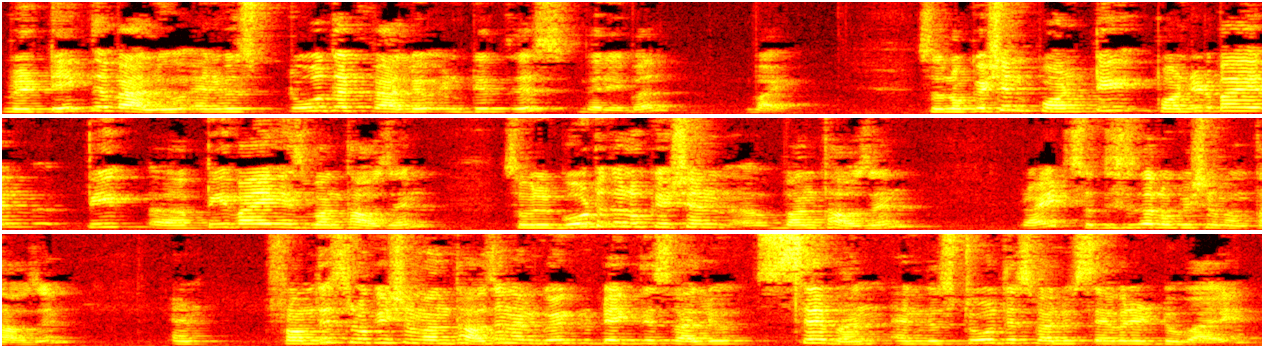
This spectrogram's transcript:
We'll take the value and we'll store that value into this variable y. So location pointed by p uh, py is 1000. So we'll go to the location uh, 1000, right? So this is the location 1000, and from this location 1000 I'm going to take this value 7 and will store this value 7 into y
